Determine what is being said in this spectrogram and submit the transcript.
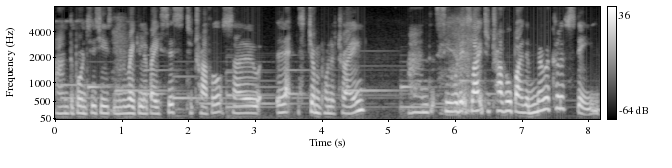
and the Brontes used them on a regular basis to travel so let's jump on a train and see what it's like to travel by the miracle of steam.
